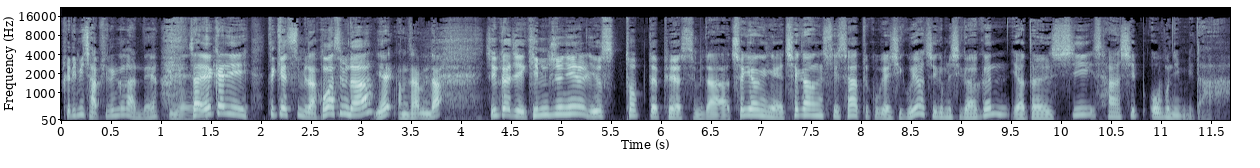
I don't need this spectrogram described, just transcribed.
그림이 잡히는 것 같네요. 예. 자, 여기까지 듣겠습니다. 고맙습니다. 예, 감사합니다. 지금까지 김준일 뉴스톱 대표였습니다. 최경영의 최강 시사 듣고 계시고요. 지금 시각은 8시 45분입니다.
